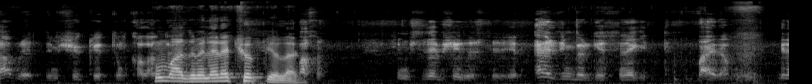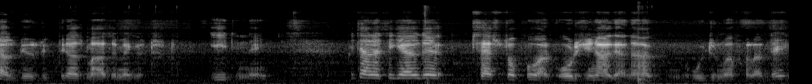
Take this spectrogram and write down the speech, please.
Sabrettim, şükrettim kalan. Bu malzemelere çöp diyorlar. Bakın. Şimdi size bir şey göstereceğim. Erzin bölgesine gittim. Bayram. Biraz gözlük, biraz malzeme götürdüm. İyi dinleyin. Bir tanesi geldi. Ses topu var. Orijinal yani. ha, Uydurma falan değil.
